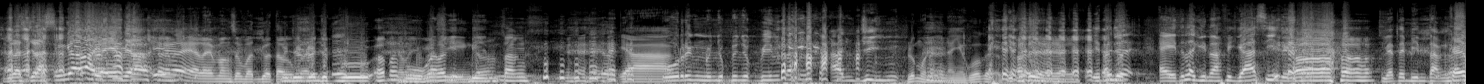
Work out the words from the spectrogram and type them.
Jelas-jelas enggak lah ya Im ya. Iya, ya emang sobat gua tahu. Nunjuk-nunjuk bu apa bunga lagi single. bintang. ya touring nunjuk-nunjuk bintang anjing. lu mau nanya-nanya gua gak? Oh, iya, iya, iya. itu dia, eh itu lagi navigasi deh. Oh, Lihatnya bintang. kayak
